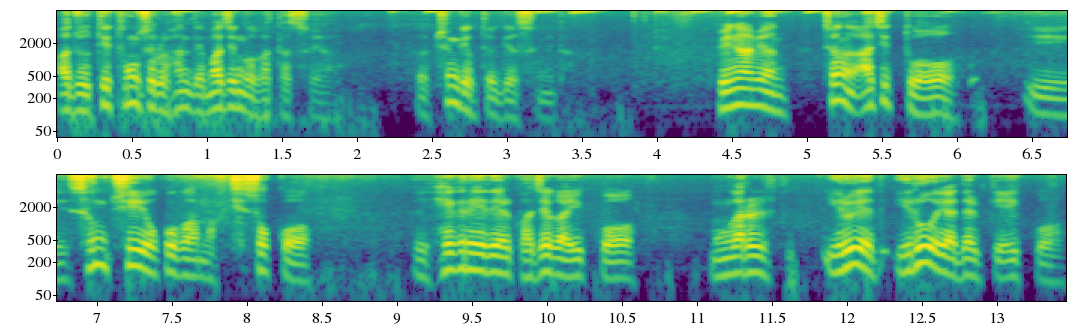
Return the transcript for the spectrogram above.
아주 뒤통수를 한 대 맞은 것 같았어요. 충격적이었습니다. 왜냐하면 저는 아직도 이 성취 욕구가 막 치솟고 해결해야 될 과제가 있고 뭔가를 이루어야, 이루어야 될 게 있고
